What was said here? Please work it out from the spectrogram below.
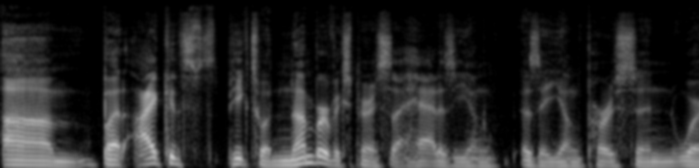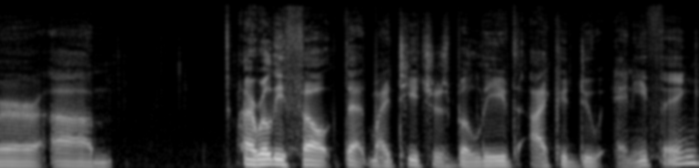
Um, but I could speak to a number of experiences I had as a young as a young person where um, I really felt that my teachers believed I could do anything.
